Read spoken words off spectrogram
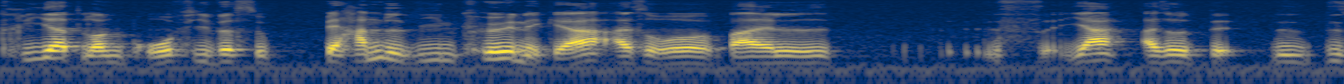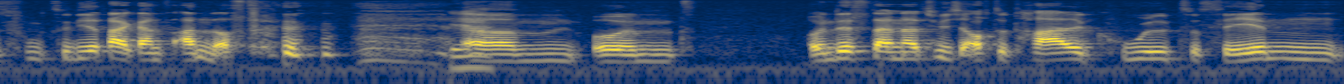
Triathlon-Profi wirst du behandelt wie ein König, ja, also weil es, ja, also das funktioniert da ganz anders. Ja. ähm, und und das ist dann natürlich auch total cool zu sehen,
